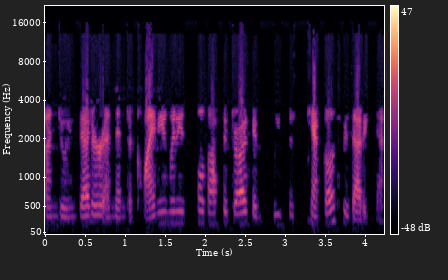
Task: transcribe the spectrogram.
son doing better and then declining when he's pulled off the drug, and we just can't go through that again.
